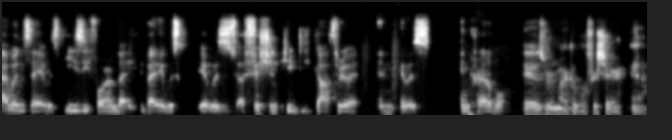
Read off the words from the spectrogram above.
I wouldn't say it was easy for him, but but it was it was efficient. He, he got through it, and it was incredible. It was remarkable for sure. Yeah.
